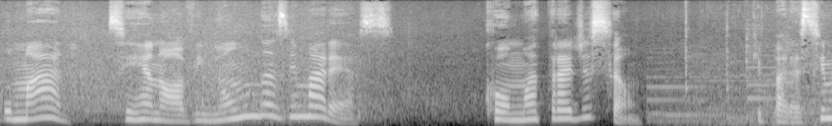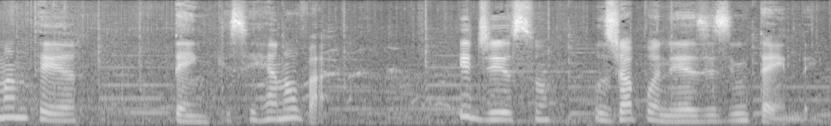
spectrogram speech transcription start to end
O mar se renova em ondas e marés, como a tradição, que para se manter tem que se renovar. E disso os japoneses entendem.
